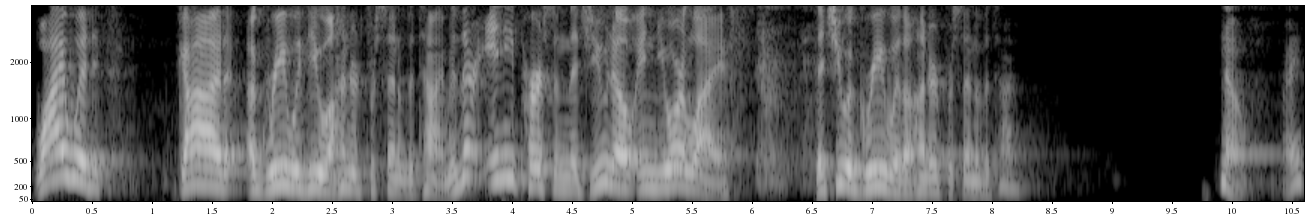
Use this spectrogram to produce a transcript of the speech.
Why would God agree with you 100% of the time? Is there any person that you know in your life that you agree with 100% of the time? No, right?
